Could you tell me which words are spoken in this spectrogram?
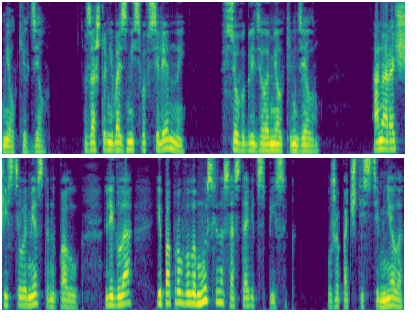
мелких дел. За что не возьмись во Вселенной, все выглядело мелким делом. Она расчистила место на полу, легла и попробовала мысленно составить список. Уже почти стемнело,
